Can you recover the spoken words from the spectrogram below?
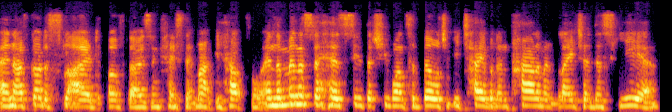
and I've got a slide of those in case that might be helpful. And the Minister has said that she wants a bill to be tabled in Parliament later this year.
